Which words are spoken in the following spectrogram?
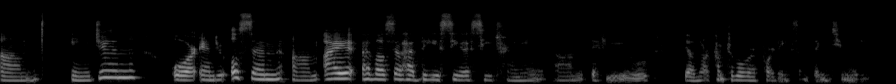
um, Amy June or Andrew Olson. Um, I have also had the COC training um, if you feel more comfortable reporting something to me.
